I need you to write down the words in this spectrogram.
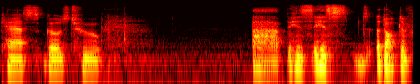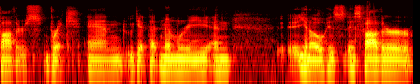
Cass goes to uh, his his adoptive father's brick, and we get that memory, and, you know, his, his father,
